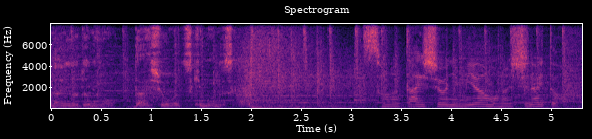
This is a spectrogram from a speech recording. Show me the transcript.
何事にも代償がつきもんですからその代償に見合うものにしないと。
